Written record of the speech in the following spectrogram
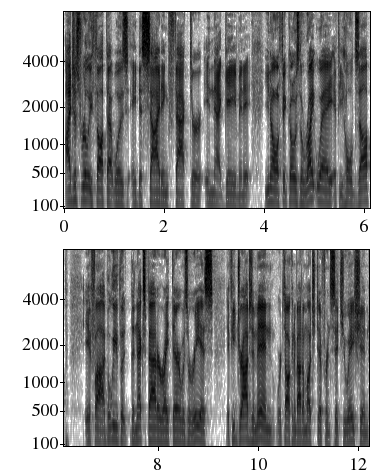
I just really thought that was a deciding factor in that game. And it, you know, if it goes the right way, if he holds up, if uh, I believe that the next batter right there was Urias, if he drives him in, we're talking about a much different situation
